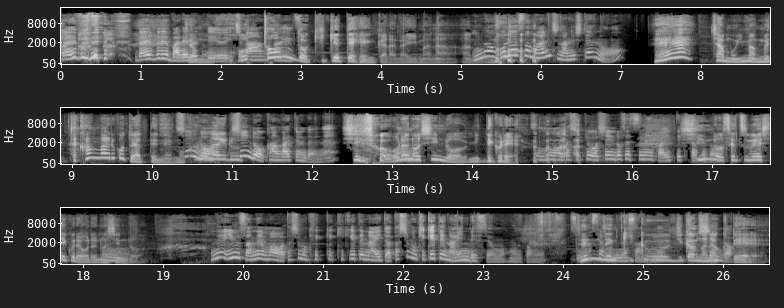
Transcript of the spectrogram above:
ライブで、ライブでバレるっていうう、一番ほとんど聞けてへんからな、今な。今、ゴリアスさん毎日何してんの？えー、じゃあもう今めっちゃ考えることやってんねん。もう進考える路、。進路を考えてるんだよね。進路、俺の進路を見てくれ。そう、もう私今日進路説明会行ってきたけ進路ど。説明してくれ、俺の進路。ね、ゆうさんね、まあ私も聞け聞けてないって、私も聞けてないんですよ、もう本当に。全然聞く時間がなくて。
